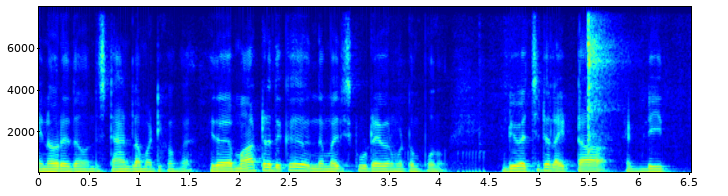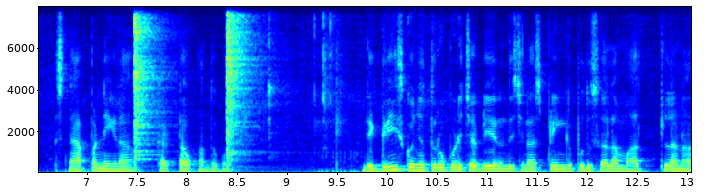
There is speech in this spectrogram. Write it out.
இன்னொரு இதை வந்து ஸ்டாண்டில் மாட்டிக்கோங்க. இதை மாட்டுறதுக்கு இந்த மாதிரி ஸ்க்ரூ டிரைவர் மட்டும் போதும். இப்படி வச்சுட்டு லைட்டாக இப்படி ஸ்னாப் பண்ணிங்கன்னா கரெக்டாக உட்காந்துக்கும். இந்த க்ரீஸ் கொஞ்சம் துரு பிடிச்சி அப்படி இருந்துச்சுன்னா ஸ்ப்ரிங்கு புதுசாலாம் மாற்றலைன்னா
